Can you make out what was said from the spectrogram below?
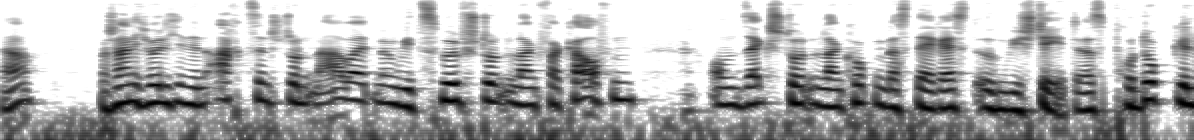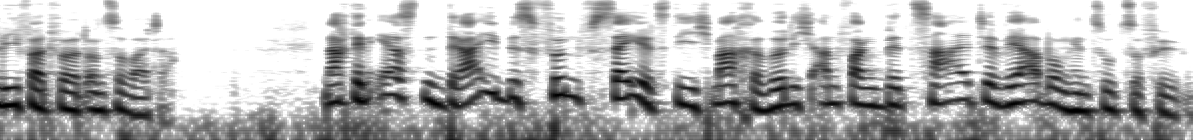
Ja? Wahrscheinlich würde ich in den 18 Stunden arbeiten, irgendwie 12 Stunden lang verkaufen und 6 Stunden lang gucken, dass der Rest irgendwie steht, dass das Produkt geliefert wird und so weiter. Nach den ersten drei bis fünf Sales, die ich mache, würde ich anfangen, bezahlte Werbung hinzuzufügen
